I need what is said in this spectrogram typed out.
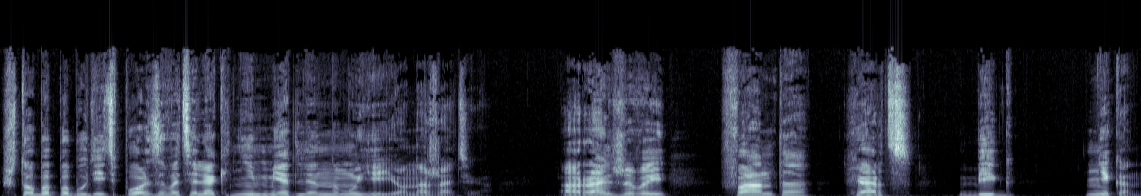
чтобы побудить пользователя к немедленному ее нажатию. Оранжевый — Фанта, Hertz, Big, Nikon.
